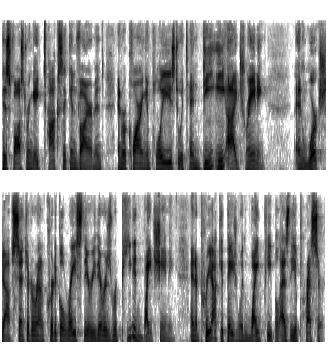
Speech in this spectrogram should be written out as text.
is fostering a toxic environment and requiring employees to attend DEI training and workshops centered around critical race theory. There is repeated white shaming and a preoccupation with white people as the oppressor,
